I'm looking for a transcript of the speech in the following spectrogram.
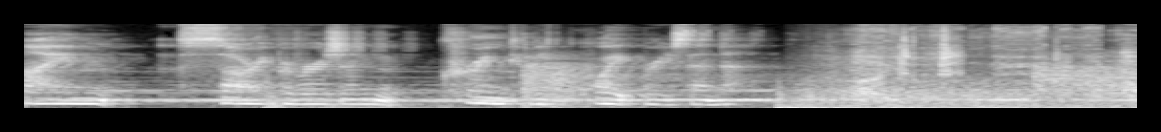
I'm sorry, Pervision. Cream can be quite brazen. I don't need an apology.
